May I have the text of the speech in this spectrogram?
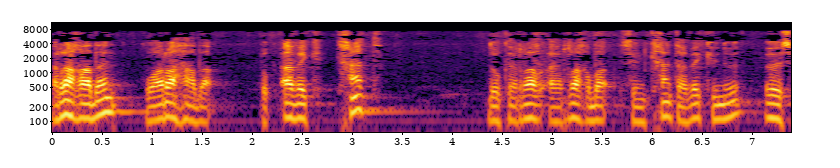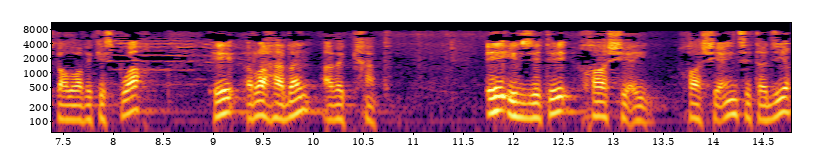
raghaban wa rahaba. Donc avec crainte, donc raghba c'est une crainte avec une, euh, pardon, avec espoir, et rahaban avec crainte. Et ils étaient khashi'in. Khashi'in, c'est-à-dire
